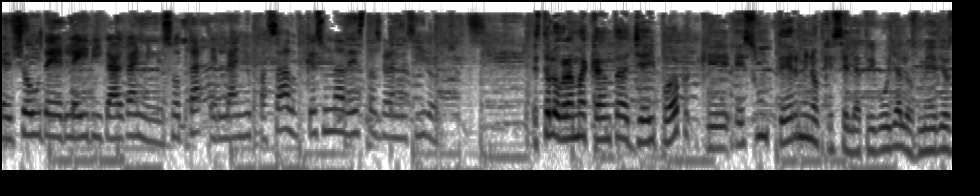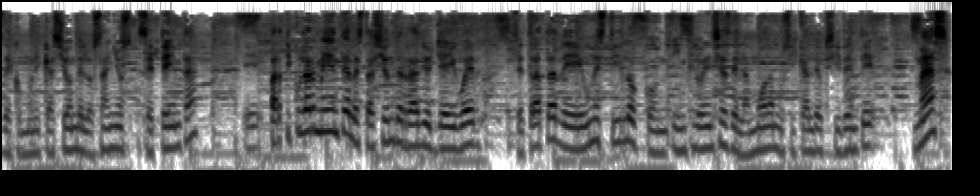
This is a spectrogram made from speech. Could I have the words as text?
el show de Lady Gaga en Minnesota el año pasado, que es una de estas grandes ídolos. Este holograma canta J-Pop, que es un término que se le atribuye a los medios de comunicación de los años 70, eh, particularmente a la estación de radio J-Web. Se trata de un estilo con influencias de la moda musical de Occidente más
